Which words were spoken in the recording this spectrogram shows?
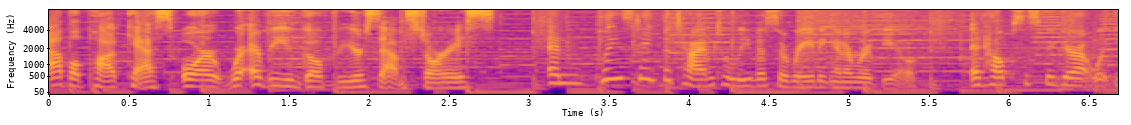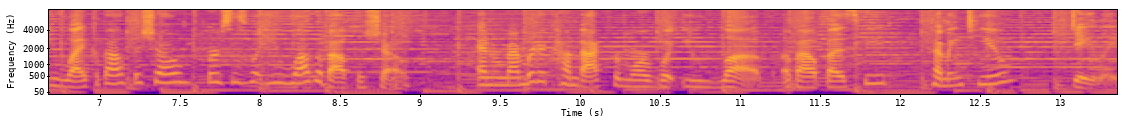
Apple Podcasts, or wherever you go for your sound stories. And please take the time to leave us a rating and a review. It helps us figure out what you like about the show versus what you love about the show. And remember to come back for more of what you love about BuzzFeed, coming to you daily.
